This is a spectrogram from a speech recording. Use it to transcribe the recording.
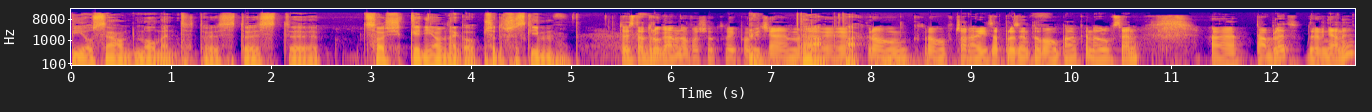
BioSound Moment. To jest, to jest coś genialnego. Przede wszystkim to jest ta druga nowość, o której powiedziałem, tak, tak. Którą, którą wczoraj zaprezentował Bang Olufsen. Tablet drewniany?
